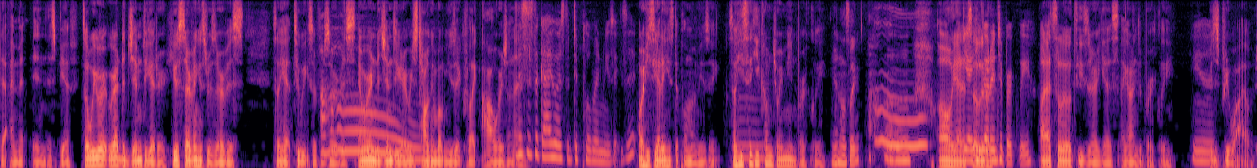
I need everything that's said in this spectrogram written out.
that I met in SPF? So we were we were at the gym together. He was serving his reservist, so he had two weeks of reservist, and we are in the gym together. We are just Oh. talking about music for like hours on end. This is the guy who has the diploma in music, is it? or he's getting his diploma in music. So he said he'd Mm. come join me in Berklee, and I was like, oh, oh yeah, that's yeah, he little, got into Berklee. oh, that's a little teaser, I guess. I got into Berklee, Yeah. which is pretty wild.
